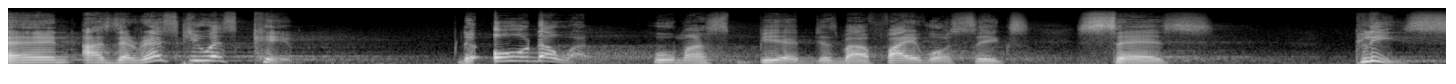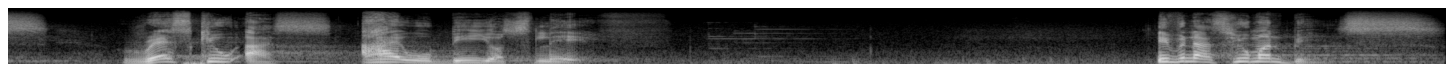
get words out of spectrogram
and as the rescuers came, the older one, who must be just about five or six, says, Please rescue us. I will be your slave. Even as human beings,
